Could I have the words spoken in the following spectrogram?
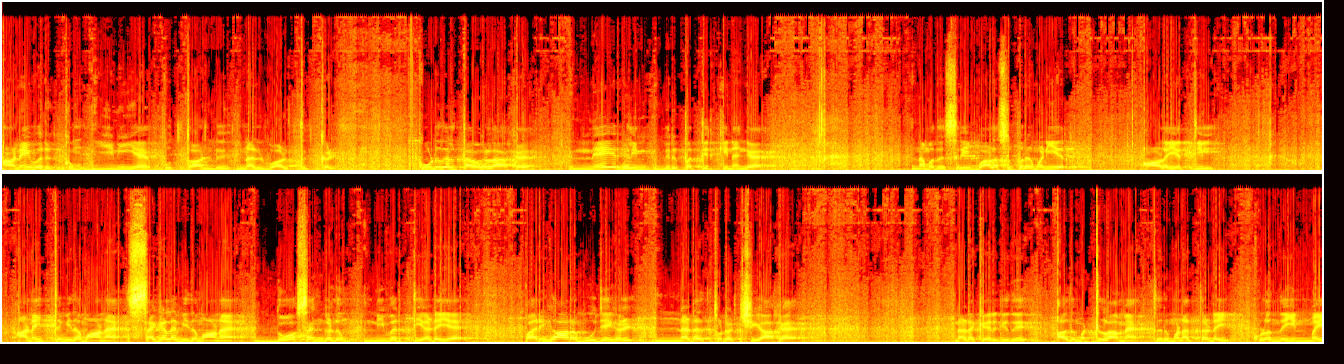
அனைவருக்கும் இனிய புத்தாண்டு நல்வாழ்த்துக்கள். கூடுதல் தகவலாக நேயர்களின் விருப்பத்திற்கிணங்க நமது ஸ்ரீ பாலசுப்பிரமணியர் ஆலயத்தில் அனைத்து விதமான சகல விதமான தோஷங்களும் நிவர்த்தி அடைய பரிகார பூஜைகள் நட தொடர்ச்சியாக நடக்க இருக்குது. அது மட்டும் இல்லாமல் திருமணத்தடை குழந்தையின்மை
